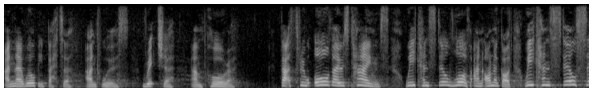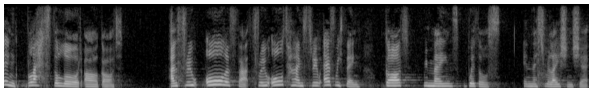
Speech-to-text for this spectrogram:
and there will be better and worse, richer and poorer, that through all those times we can still love and honour God. We can still sing, Bless the Lord our God. And through all of that, through all times, through everything, God remains with us in this relationship.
